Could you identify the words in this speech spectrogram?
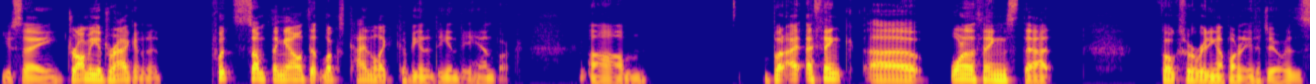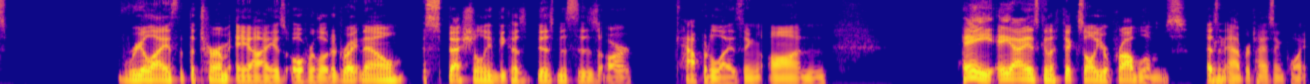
you say, draw me a dragon. And it puts something out that looks kind of like it could be in a D&D handbook. Um, but I, I think uh, one of the things that folks who are reading up on it need to do is realize that the term AI is overloaded right now, especially because businesses are capitalizing on, hey, AI is going to fix all your problems as an mm-hmm. advertising point.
